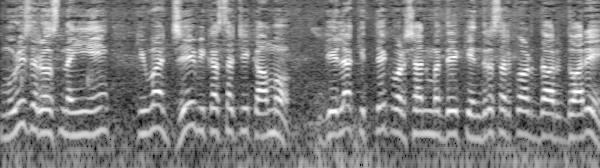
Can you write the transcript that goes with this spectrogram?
मुळीच रस नाही आहे किंवा जे विकासाची कामं गेल्या कित्येक वर्षांमध्ये केंद्र सरकारद्वारे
